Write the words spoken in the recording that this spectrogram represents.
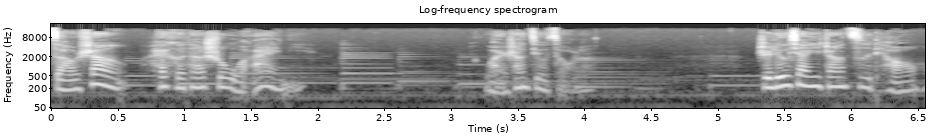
早上还和她说“我爱你”，晚上就走了，只留下一张字条：“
